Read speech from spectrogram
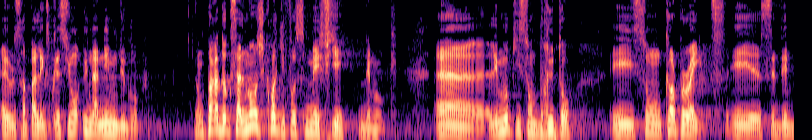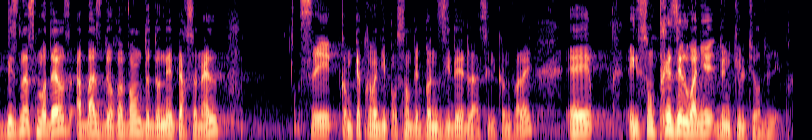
elle ne sera pas l'expression unanime du groupe. Donc paradoxalement, je crois qu'il faut se méfier des MOOC. les MOOC, ils sont brutaux et ils sont corporate. Et c'est des business models à base de revente de données personnelles. C'est comme 90% des bonnes idées de la Silicon Valley. Et, ils sont très éloignés d'une culture du libre.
